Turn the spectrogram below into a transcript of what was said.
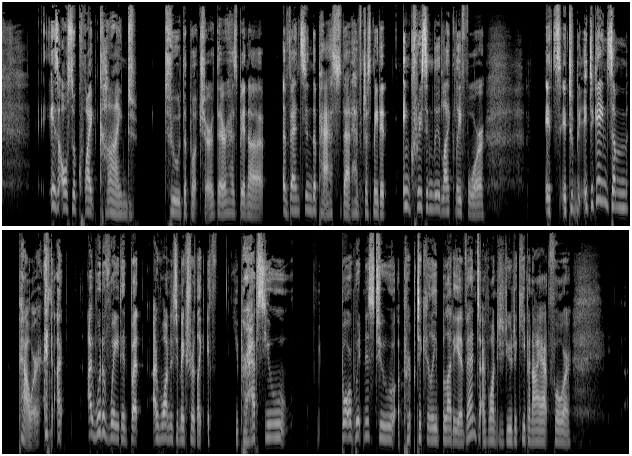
is also quite kind to the butcher. There has been uh, events in the past that have just made it increasingly likely for it's it to be it to gain some power, and I I would have waited, but I wanted to make sure, like, if you perhaps you bore witness to a particularly bloody event, I wanted you to keep an eye out for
